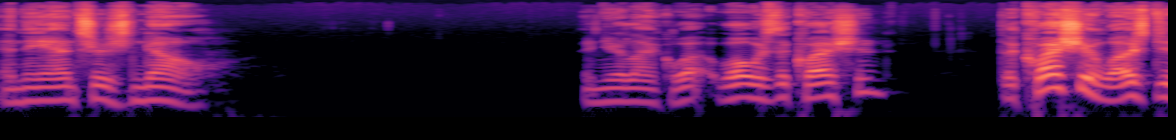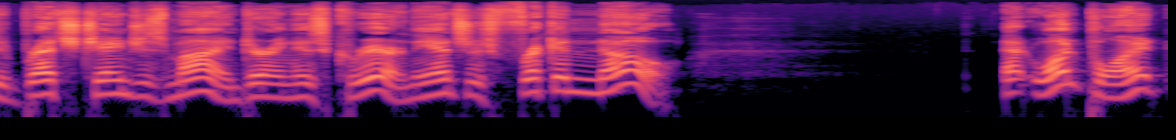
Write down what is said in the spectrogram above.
And the answer is no. And you're like, what, what was the question? The question was, did Bretz change his mind during his career? And the answer is frickin' no. At one point,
